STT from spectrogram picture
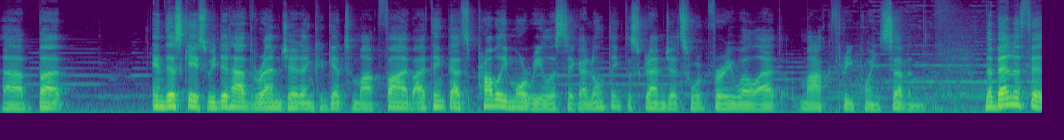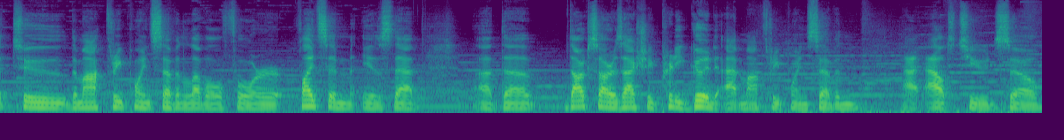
Uh, but in this case, we did have the ramjet and could get to Mach 5. I think that's probably more realistic. I don't think the scramjets work very well at Mach 3.7. The benefit to the Mach 3.7 level for Flight Sim is that uh, the Dark Star is actually pretty good at Mach 3.7 at altitude, so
